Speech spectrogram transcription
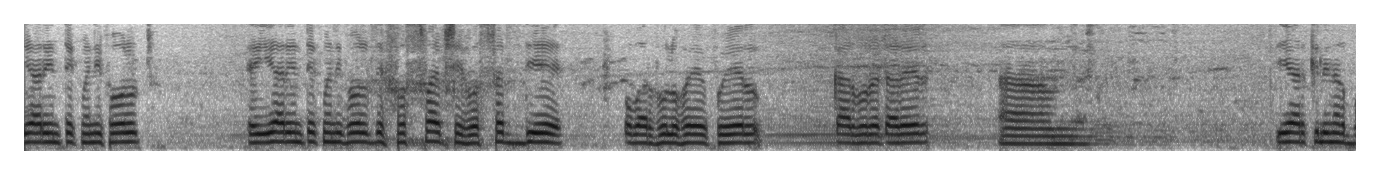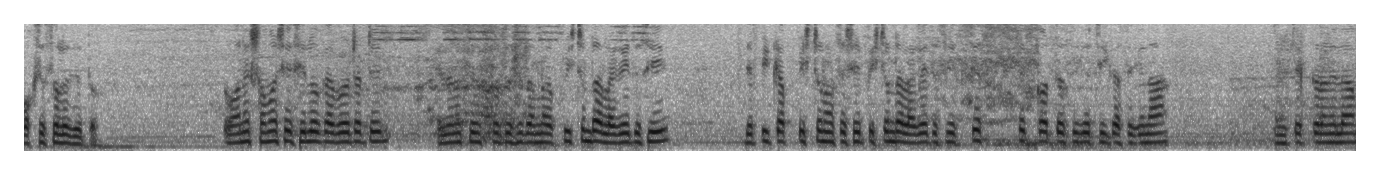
এয়ার ইনটেক ম্যানিফোল্ড এই এয়ার ইনটেক ম্যানিফোল্ড যে হোস পাইপ সেই হোস পাইপ দিয়ে ওভারফুল হয়ে ফুয়েল কার্বোরেটারের এয়ার ক্লিনার বক্সে চলে যেত। তো অনেক সমস্যা ছিল কার্বোরেটরটির এই জন্য চেঞ্জ করতেছি। তো আমরা পিস্টনটা লাগাইতেছি। যে পিক আপ পিস্টন আছে, সেই পিস্টনটা লাগাইতেছি চেক চেক করতেছি যে ঠিক আছে কিনা। চেক করে নিলাম,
